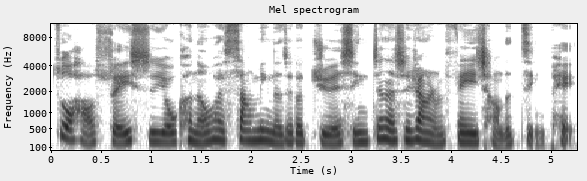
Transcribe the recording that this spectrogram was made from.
做好随时有可能会丧命的这个决心，真的是让人非常的敬佩。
